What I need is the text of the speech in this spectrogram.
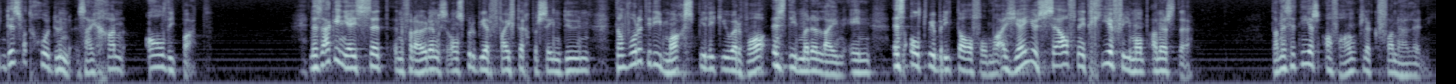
sien dis wat God doen is hy gaan al die pad En as ek en jy sit in verhoudings en ons probeer 50% doen, dan word dit hierdie magspeletjie oor waar is die middellyn en is albei by die tafel. Maar as jy jouself net gee vir iemand anderste, dan is dit nie eens afhanklik van hulle nie.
